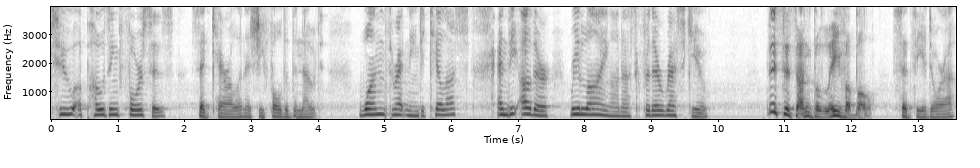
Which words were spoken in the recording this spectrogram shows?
Two opposing forces, said Carolyn as she folded the note, one threatening to kill us, and the other relying on us for their rescue. This is unbelievable, said Theodora.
